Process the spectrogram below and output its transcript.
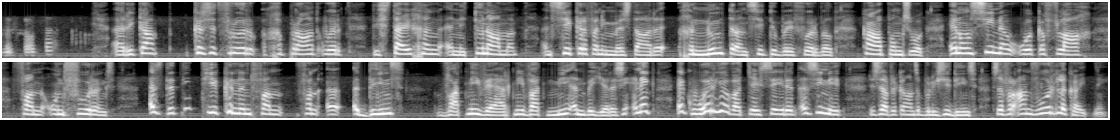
misdaad. Erika Chris het vroeër gepraat oor die stygings in die toename in sekere van die misdade genoem transito byvoorbeeld kapings ook en ons sien nou ook 'n vlag van ontvoerings is dit nie tekenend van van 'n 'n diens wat nie werk nie wat nie in beheer is nie en ek ek hoor jou wat jy sê dit is nie net die Suid-Afrikaanse polisie diens se verantwoordelikheid nie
